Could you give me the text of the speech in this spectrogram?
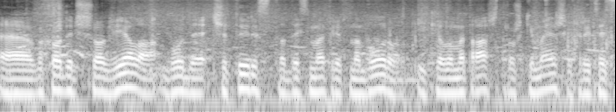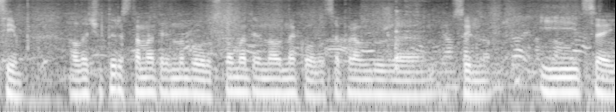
Е, виходить, що вело буде 400 десь метрів набору і кілометраж трошки менший, 37. Але 400 метрів набору, 100 метрів на одне коло. Це прям дуже сильно. І цей,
